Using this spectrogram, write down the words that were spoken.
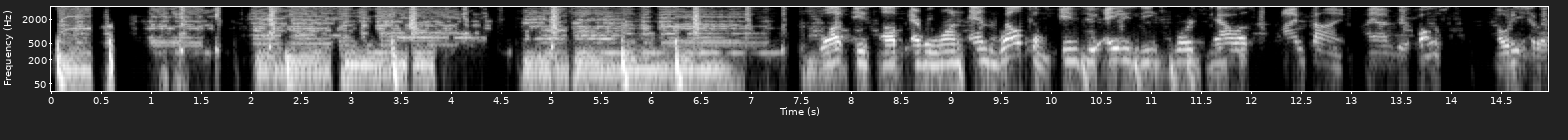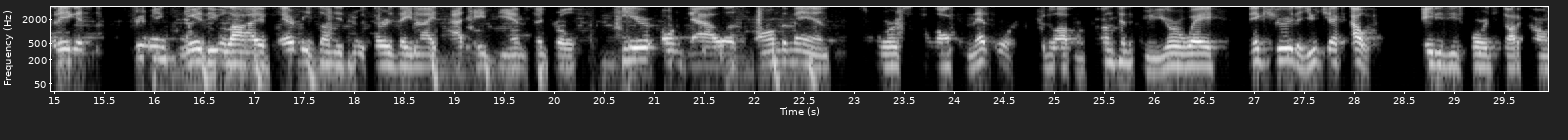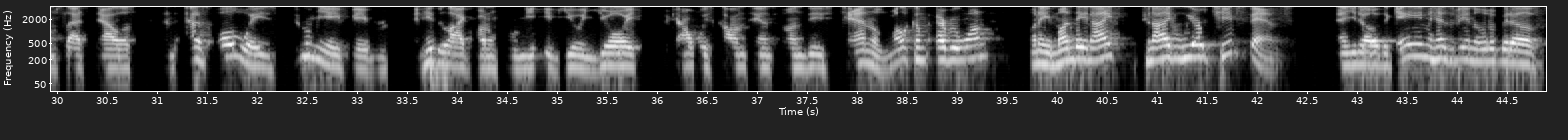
What is up, everyone, and welcome into A to Z Sports Dallas Prime Time. I am your host, Mauricio Rodriguez, streaming with you live every Sunday through Thursday night at 8 p.m. Central here on Dallas On Demand Sports Talk Network with a lot more content coming your way. Make sure that you check out atozsports.com slash Dallas. And as always, do me a favor and hit the like button for me if you enjoy Cowboys content on this channel. Welcome, everyone, on a Monday night. Tonight, we are Chiefs fans. And, you know, the game has been a little bit of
